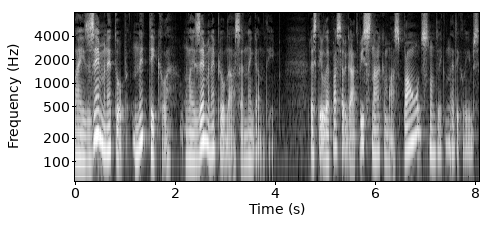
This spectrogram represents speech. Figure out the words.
lai zeme netop netikla un lai zeme nepildās ar negantību restīvi, lai pasargātu visas nākamās paudzes no netiklības,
